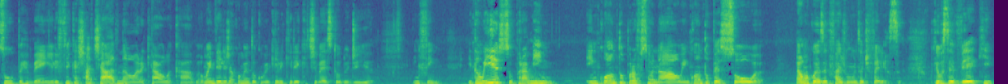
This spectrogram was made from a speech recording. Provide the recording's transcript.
super bem, ele fica chateado na hora que a aula acaba. A mãe dele já comentou comigo que ele queria que tivesse todo dia. Enfim. Então, isso, para mim, enquanto profissional, enquanto pessoa, é uma coisa que faz muita diferença. Porque você vê que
